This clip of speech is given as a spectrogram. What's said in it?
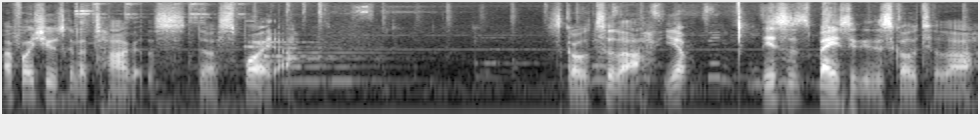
I thought she was going to target the, the spider. Skulltula. Yep. This is basically the Skulltula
